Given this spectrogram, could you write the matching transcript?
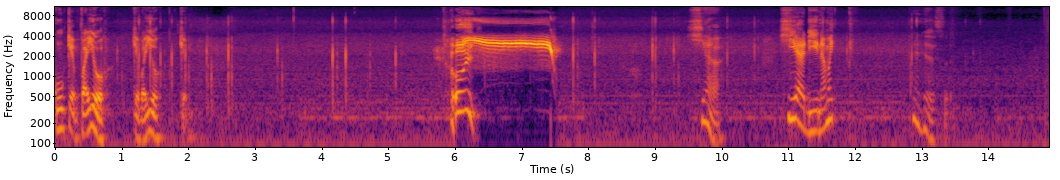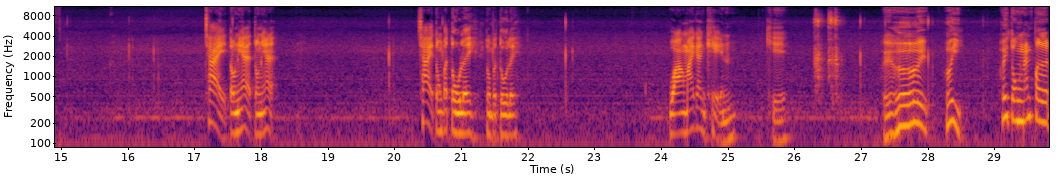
กูเก็บไว้อยู่ เก็บไว้อยู่ เก็บ เฮ้ยเฮียเฮียดีนะไม่ใช่ตรงเนี้ยแหละตรงเนี้ยแหละใช่ตรงประตูเลย ตรงประตูเลย วางไม้กางเขนโอเคเฮ้ยเฮ้ยเฮ้ยเฮ้ยตรงนั้นเปิด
